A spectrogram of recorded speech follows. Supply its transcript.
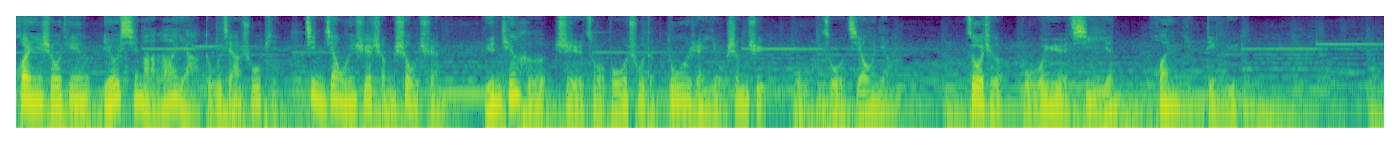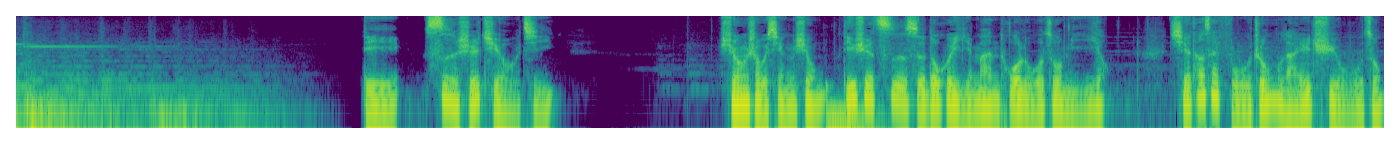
欢迎收听由喜马拉雅独家出品、晋江文学城授权、云天河制作播出的多人有声剧《五座娇娘》，作者：博月七烟。欢迎订阅。第四十九集，凶手行凶的确次次都会以曼陀罗做迷药，且他在府中来去无踪。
